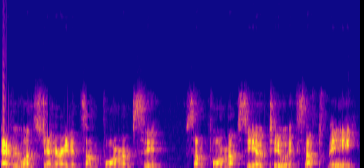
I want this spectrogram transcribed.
Everyone's generated some form of C some form of CO2 except me.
